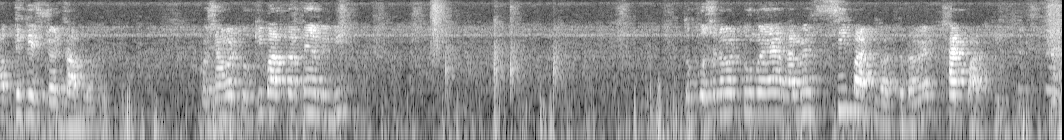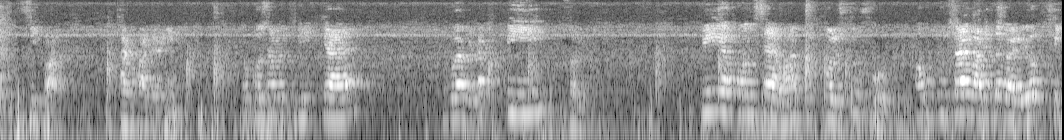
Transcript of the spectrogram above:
अब देखिए स्टूडेंट्स आप लोग। क्वेश्चन नंबर टू की बात करते हैं अभी भी। तो क्वेश्चन नंबर टू में अगर मैं सी पार्ट की बात करता हूँ थर्ड पार्ट की। सी पार्ट थर्ड पार्ट यानी। तो क्वेश्चन नंबर थ्री क्या है? वो है बेटा p sorry p upon seven equal to four अब पूछ रहा है what is the value of p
